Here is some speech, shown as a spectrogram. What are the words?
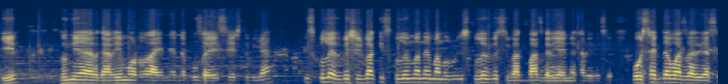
ভিড়। দুনিয়ার গাড়ি, মোটর, আইনে, এনে বুঝাইছে এগুলা স্কুলের বেশিরভাগ স্কুলের মানে মানুষ স্কুলের বেশিরভাগ বাস গাড়ি, আইনে খালি গেছে ওই সাইড বাস গাড়ি আছে,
